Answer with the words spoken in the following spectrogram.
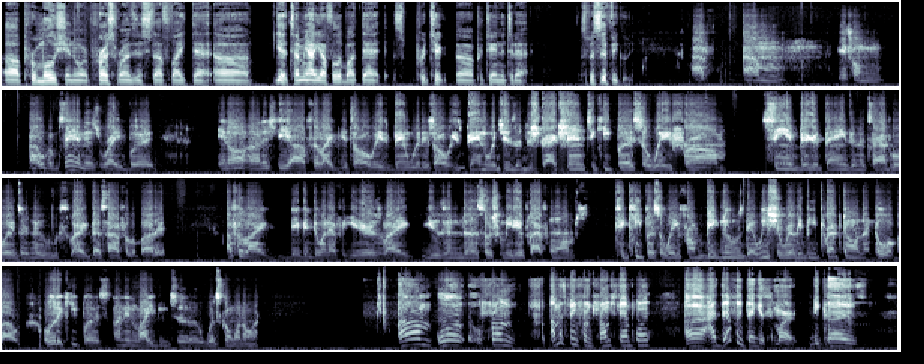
uh, promotion or press runs and stuff like that? Uh, yeah, tell me how y'all feel about that, partic- uh, pertaining to that specifically. um, if I'm, I hope I'm saying this right, but in all honesty, I feel like it's always been what it's always been, which is a distraction to keep us away from seeing bigger things in the tabloids or news. Like that's how I feel about it. I feel like they've been doing that for years, like using the social media platforms to keep us away from big news that we should really be prepped on to know about, or to keep us unenlightened to what's going on. Um, well, from I'm gonna speak from Trump's standpoint. Uh, I definitely think it's smart because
